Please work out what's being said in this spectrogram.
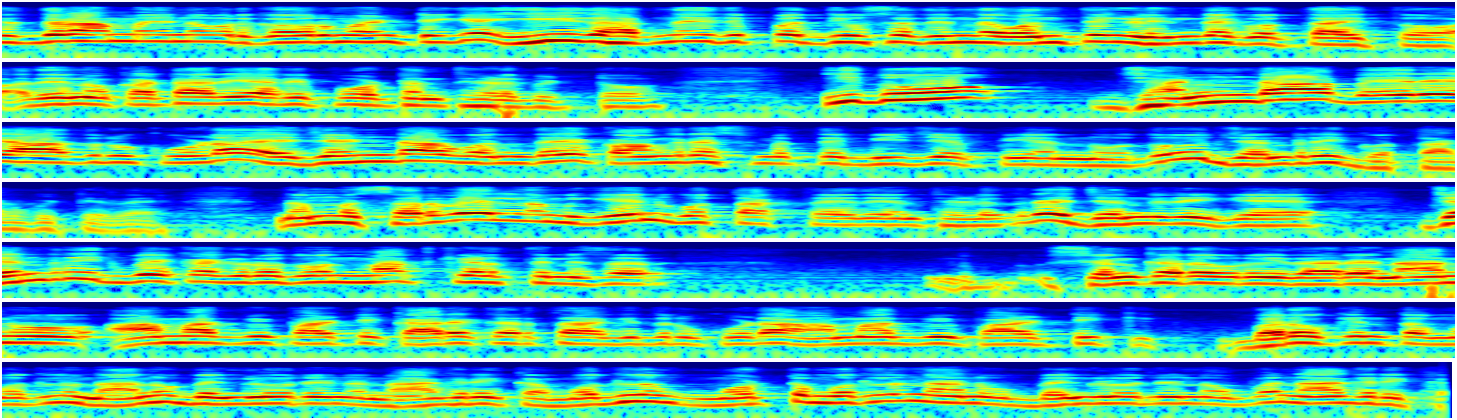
ಸಿದ್ದರಾಮಯ್ಯನವರ ಗೌರ್ಮೆಂಟಿಗೆ ಈಗ ಹದಿನೈದು, ಇಪ್ಪತ್ತು ದಿವಸದಿಂದ ಒಂದು ತಿಂಗಳ ಹಿಂದೆ ಗೊತ್ತಾಯಿತು. ಅದೇನೋ ಕಟಾರಿಯಾ ರಿಪೋರ್ಟ್ ಅಂತ ಹೇಳಿಬಿಟ್ಟು. ಇದು ಜಂಡಾ ಬೇರೆ ಆದರೂ ಕೂಡ ಎಜೆಂಡಾ ಒಂದೇ ಕಾಂಗ್ರೆಸ್ ಮತ್ತೆ ಪಿ ಅನ್ನೋದು ಜನರಿಗೆ ಗೊತ್ತಾಗ್ಬಿಟ್ಟಿದೆ. ನಮ್ಮ ಸರ್ವೇಲಿ ನಮಗೇನು ಗೊತ್ತಾಗ್ತಾ ಇದೆ ಅಂತ ಹೇಳಿದ್ರೆ ಜನರಿಗೆ ಜನರಿಗೆ ಬೇಕಾಗಿರೋದು ಒಂದು ಮಾತು ಕೇಳ್ತೀನಿ ಸರ್. ಶಂಕರ್ ಅವರು ಇದ್ದಾರೆ ನಾನು ಆಮ್ ಆದ್ಮಿ ಪಾರ್ಟಿ ಕಾರ್ಯಕರ್ತ ಆಗಿದ್ರು ಕೂಡ ಆಮ್ ಆದ್ಮಿ ಪಾರ್ಟಿ ಬರೋಕ್ಕಿಂತ ಮೊದಲು ನಾನು ಬೆಂಗಳೂರಿನ ನಾಗರಿಕ. ಮೊದಲು, ಮೊಟ್ಟ ಮೊದಲು ನಾನು ಬೆಂಗಳೂರಿನ ಒಬ್ಬ ನಾಗರಿಕ.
